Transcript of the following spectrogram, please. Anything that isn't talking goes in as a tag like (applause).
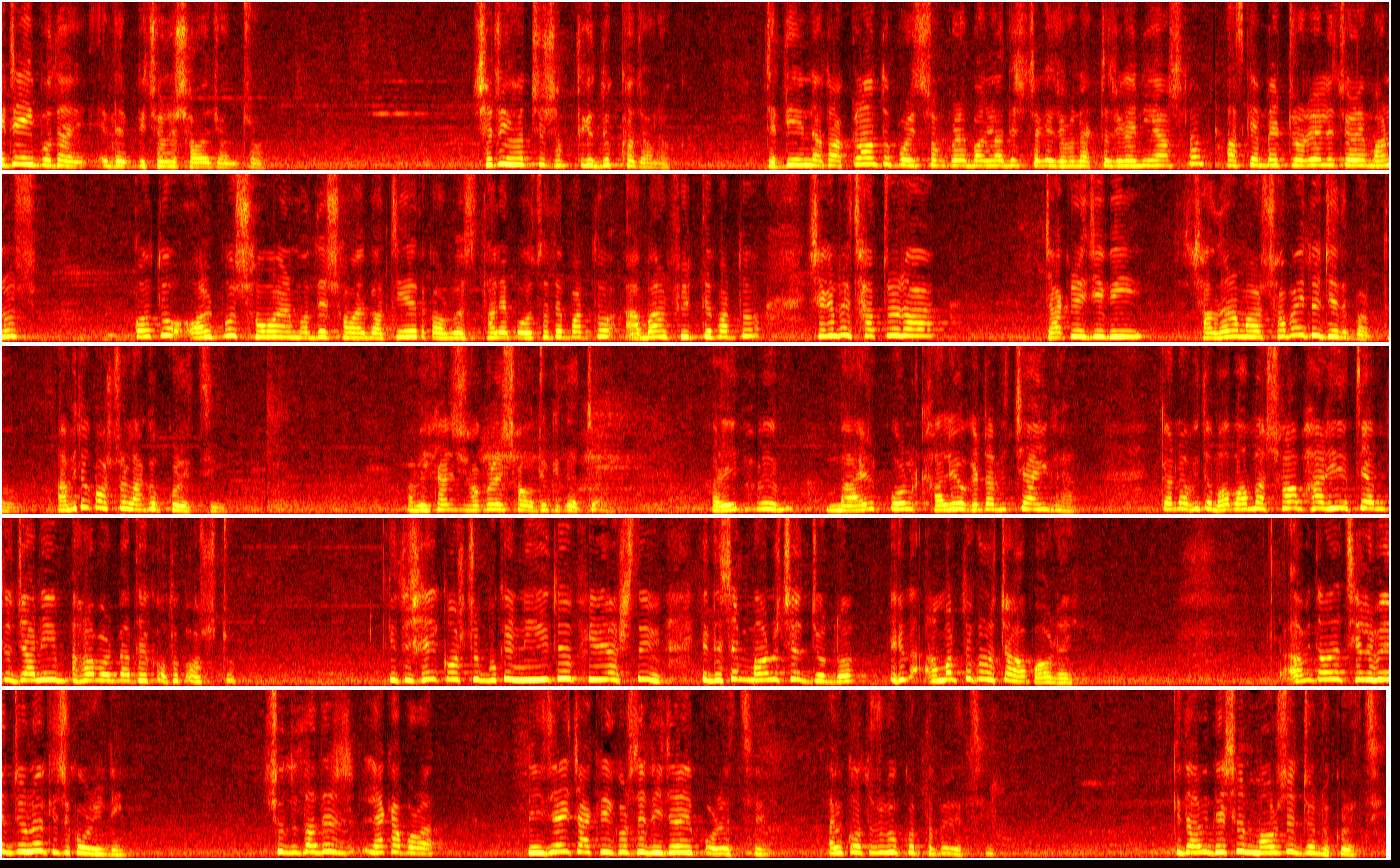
এটাই বোধহয় এদের পিছনে ষড়যন্ত্র। সেটাই হচ্ছে সব থেকে দুঃখজনক যে দিন রাত অক্লান্ত পরিশ্রম করে বাংলাদেশটাকে যখন একটা জায়গায় নিয়ে আসলাম, আজকে মেট্রো রেলে চড়ে মানুষ কত অল্প সময়ের মধ্যে সময় বাঁচিয়ে কর্মস্থলে পৌঁছাতে পারতো, আবার ফিরতে পারতো। সেখানে ছাত্ররা, চাকরিজীবী, সাধারণ মানুষ, সবাই তো যেতে পারতো। আমি তো কষ্ট লাঘব করেছি। আমি খালি সকলের সহযোগিতা চাই। আর এইভাবে মায়ের কোল খালি হোক এটা আমি চাই না। কারণ আমি তো বাবা আমার সব হারিয়েছি, আমি তো জানি হারাবার ব্যথা কত কষ্ট। কিন্তু সেই কষ্ট বুকে নিয়ে তো ফিরে আসতে এদেশের মানুষের জন্য। এখানে আমার তো কোনো চাওয়া পাওয়া নাই। আমি তো আমাদের ছেলে মেয়ের জন্য কিছু করিনি। শুধু তাদের লেখাপড়া। নিজেরাই চাকরি করছে নিজেরাই পড়েছে। আমি কতটুকু করতে পেরেছি। কিন্তু আমি দেশের মানুষের জন্য করেছি।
